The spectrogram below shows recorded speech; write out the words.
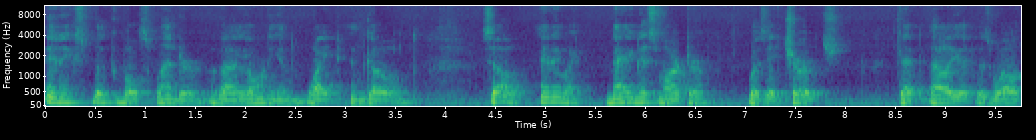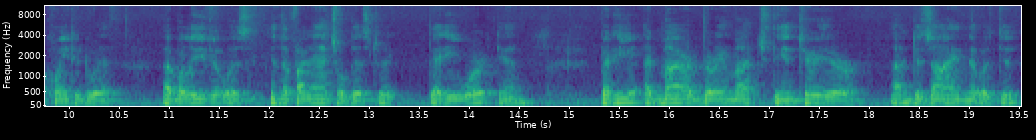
inexplicable splendor of Ionian white and gold. So, anyway, Magnus Martyr was a church that Eliot was well acquainted with. I believe it was in the financial district that he worked in, but he admired very much the interior uh, design that was de-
